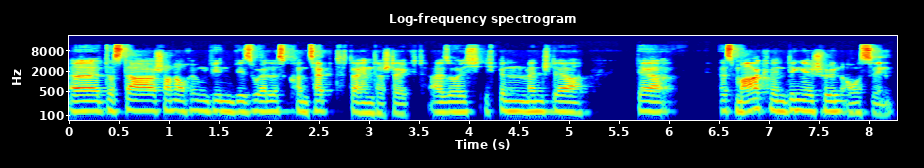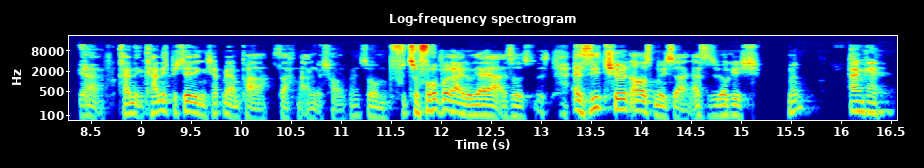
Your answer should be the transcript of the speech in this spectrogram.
äh, dass da schon auch irgendwie ein visuelles Konzept dahinter steckt. Also ich, ich bin ein Mensch, der, der es mag, wenn Dinge schön aussehen. Ja, kann, kann ich bestätigen. Ich habe mir ein paar Sachen angeschaut, ne? So zur Vorbereitung. Ja, ja, also es, es, sieht schön aus, muss ich sagen. Also es ist wirklich, ne? Danke,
